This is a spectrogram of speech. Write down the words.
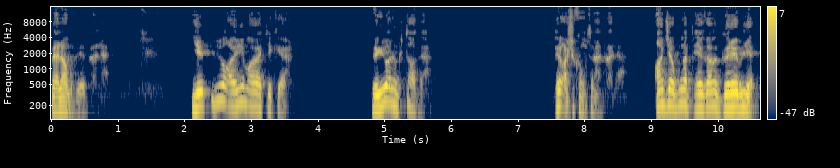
Böyle. Mevlam buraya böyle. Yetliyor alim ayetike. Ve yiyor kitabe. Ve açık muhtemelen böyle. Ancak buna peygamber görevli.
